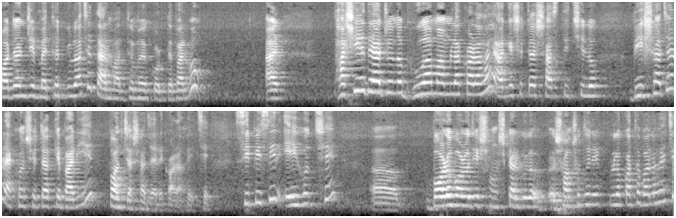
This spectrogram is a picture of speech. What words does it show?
মডার্ন যে মেথডগুলো আছে, তার মাধ্যমেও করতে পারব। আর ফাঁসিয়ে দেওয়ার জন্য ভুয়া মামলা করা হয়। আগে সেটা শাস্তি ছিল বিশ হাজার, এখন সেটাকে বাড়িয়ে পঞ্চাশ হাজারে করা হয়েছে। সিপিসির এই হচ্ছে বড় বড় যে সংস্কারগুলো সংশোধনীগুলোর কথা বলা হয়েছে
